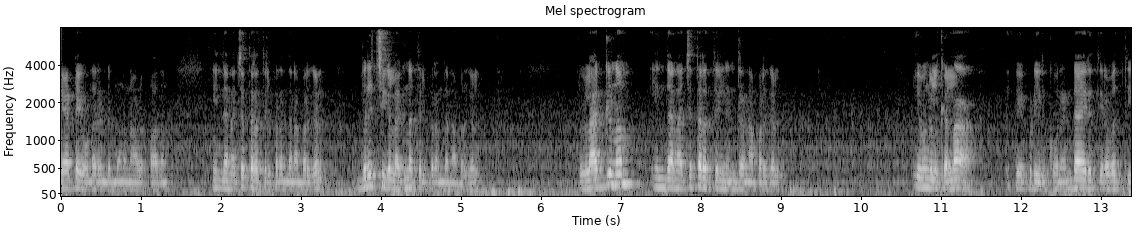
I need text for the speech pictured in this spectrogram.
கேட்டை ஒன்று ரெண்டு மூணு நாலு பாதம். இந்த நட்சத்திரத்தில் பிறந்த நபர்கள் விருச்சிக லக்னத்தில் பிறந்த நபர்கள் லக்னம் இந்த நட்சத்திரத்தில் நின்ற நபர்கள் இவங்களுக்கெல்லாம் இப்போ எப்படி இருக்கும்? ரெண்டாயிரத்தி இருபத்தி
